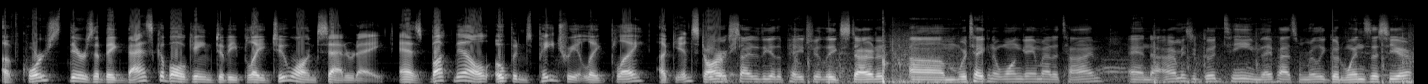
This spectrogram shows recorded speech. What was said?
Of course, there's a big basketball game to be played too on Saturday as Bucknell opens Patriot League play against Army. We're excited to get the Patriot League started. Um, we're taking it one game at a time, and uh, Army's a good team. They've had some really good wins this year,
